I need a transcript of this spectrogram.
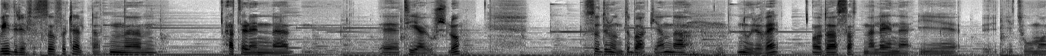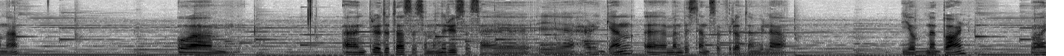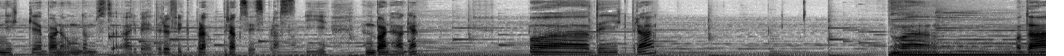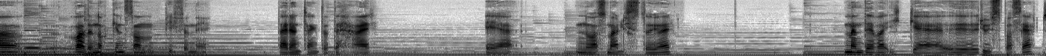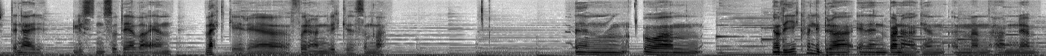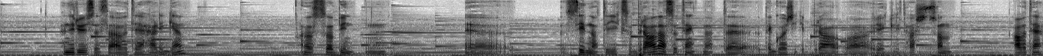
Videre så fortalte han at han etter den eh, tida i Oslo så dro han tilbake igjen da nordover, og da satt han alene i, i to måneder. Og um, han prøvde å ta seg sammen, rusa seg i helgen, uh, men bestemte seg for at han ville jobbe med barn. Og han gikk eh, barne- og ungdomsarbeider og fikk praksisplass i en barnehage. Og det gikk bra. Og, og da var det nok en sånn piffeny der han tenkte at det her er noe som jeg har lyst til å gjøre. Men det var ikke uh, rusbasert, den her lysten, så det var en vekker uh, for han, virker det som, da. Um, og um, og det gikk veldig bra i den barnehagen, men han, eh, han ruset seg av og til helgen. Og så begynte han eh, Siden at det gikk så bra, da, så tenkte han at eh, det går sikkert bra å røyke litt hasj sånn av og til.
